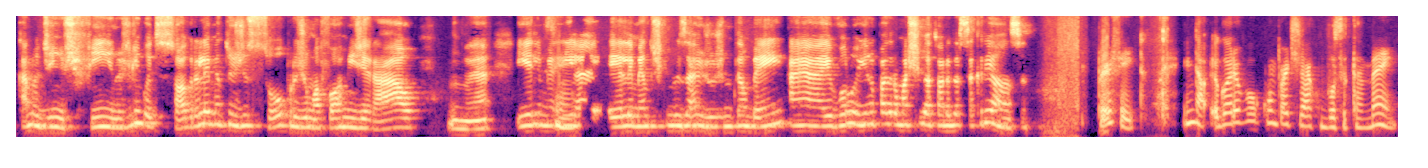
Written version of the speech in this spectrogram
canudinhos finos, língua de sogra, elementos de sopro de uma forma em geral, né, e, ele, e, e elementos que nos ajudem também a evoluir no padrão mastigatório dessa criança. Perfeito. Então, agora eu vou compartilhar com você também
